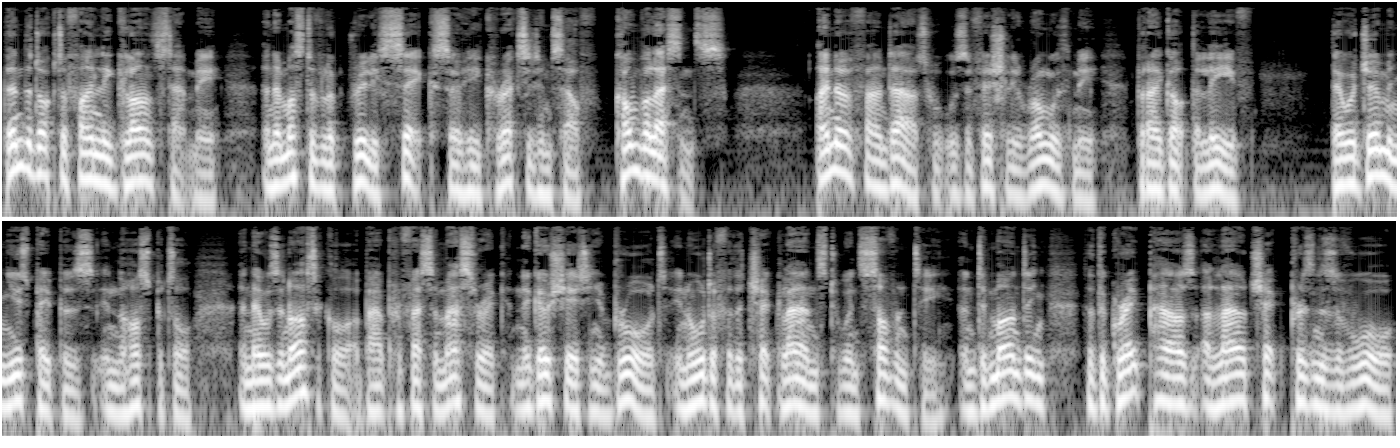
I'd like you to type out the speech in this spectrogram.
Then the doctor finally glanced at me, and I must have looked really sick, so he corrected himself. Convalescence. I never found out what was officially wrong with me, but I got the leave. There were German newspapers in the hospital, and there was an article about Professor Masaryk negotiating abroad in order for the Czech lands to win sovereignty and demanding that the great powers allow Czech prisoners of war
